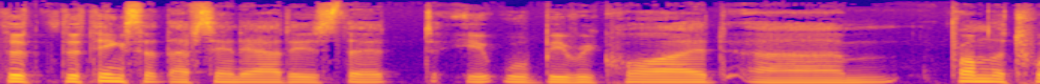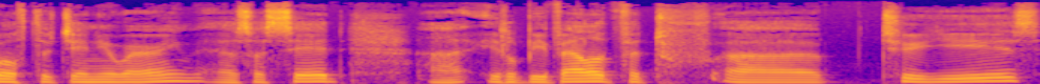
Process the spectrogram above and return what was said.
The, the things that they've sent out is that it will be required um, from the 12th of January, as I said. Uh, it'll be valid for tw- uh, two years.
